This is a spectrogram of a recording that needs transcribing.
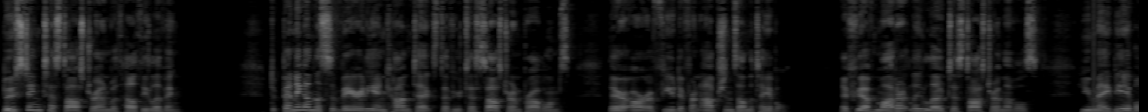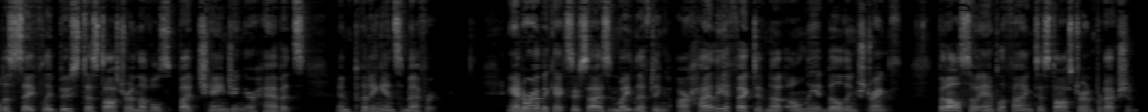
Boosting testosterone with healthy living. Depending on the severity and context of your testosterone problems, there are a few different options on the table. If you have moderately low testosterone levels, you may be able to safely boost testosterone levels by changing your habits and putting in some effort. Anaerobic exercise and weightlifting are highly effective not only at building strength, but also amplifying testosterone production.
